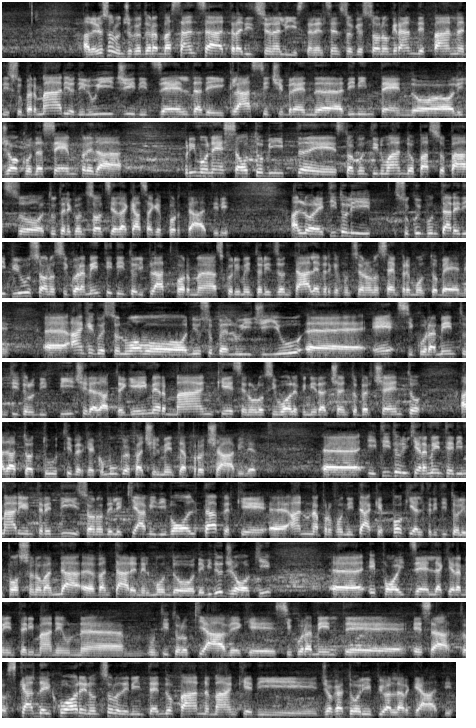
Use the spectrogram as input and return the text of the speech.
Allora, io sono un giocatore abbastanza tradizionalista, nel senso che sono grande fan di Super Mario, di Luigi, di Zelda, dei classici brand di Nintendo. Li gioco da sempre, da primo NES a 8 bit e sto continuando passo passo tutte le console sia da casa che portatili. Allora, i titoli su cui puntare di più sono sicuramente i titoli platform a scorrimento orizzontale perché funzionano sempre molto bene. Eh, anche questo nuovo New Super Luigi U eh, è sicuramente un titolo difficile, adatto ai gamer, ma anche se non lo si vuole finire al 100% adatto a tutti perché comunque è facilmente approcciabile. Eh, I titoli chiaramente di Mario in 3D sono delle chiavi di volta perché eh, hanno una profondità che pochi altri titoli possono eh, vantare nel mondo dei videogiochi. Eh, e poi Zelda chiaramente rimane un, uh, un, titolo chiave che sicuramente esatto, scalda il cuore non solo dei Nintendo fan ma anche di giocatori più allargati.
